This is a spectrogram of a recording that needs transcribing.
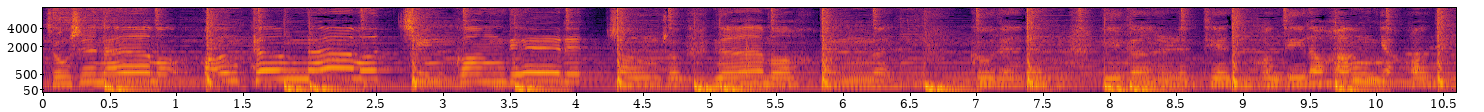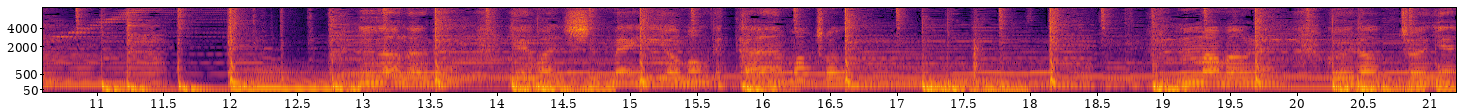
总是那么荒唐，那么轻狂，跌跌撞撞，那么慌乱，孤单单一个人，天荒地老晃呀晃。冷冷的夜晚是没有梦的弹簧床。茫茫人回头，转眼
